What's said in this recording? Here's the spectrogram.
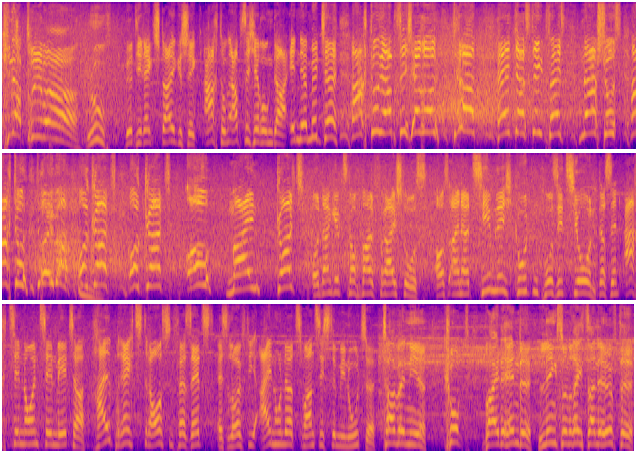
Knapp drüber! Roof wird direkt steil geschickt. Achtung, Absicherung da. In der Mitte. Achtung, Absicherung. Trapp hält das Ding fest. Nachschuss. Achtung, drüber. Oh Gott, oh Gott, oh mein Gott. Und dann gibt es nochmal Freistoß aus einer ziemlich guten Position. Das sind 18, 19 Meter. Halb rechts draußen versetzt. Es läuft die 120. Minute. Tavernier guckt, beide Hände links und rechts an der Hüfte.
